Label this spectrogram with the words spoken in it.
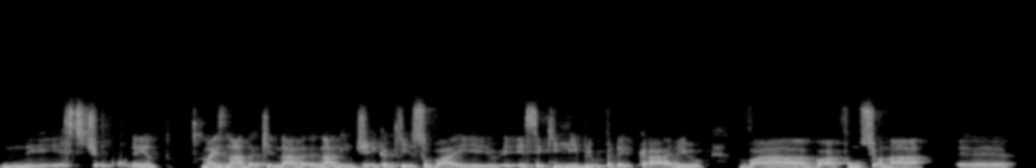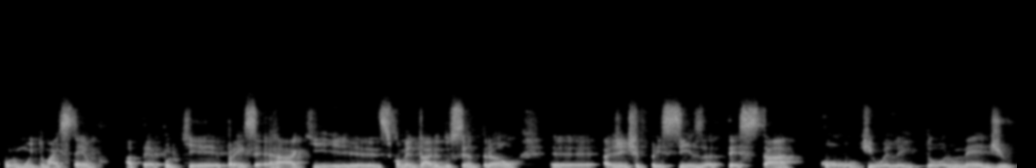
neste momento. Mas nada, que, nada, nada indica que isso vai, esse equilíbrio precário vá, vá funcionar é, por muito mais tempo. Até porque, para encerrar aqui esse comentário do Centrão, é, a gente precisa testar como que o eleitor médio,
